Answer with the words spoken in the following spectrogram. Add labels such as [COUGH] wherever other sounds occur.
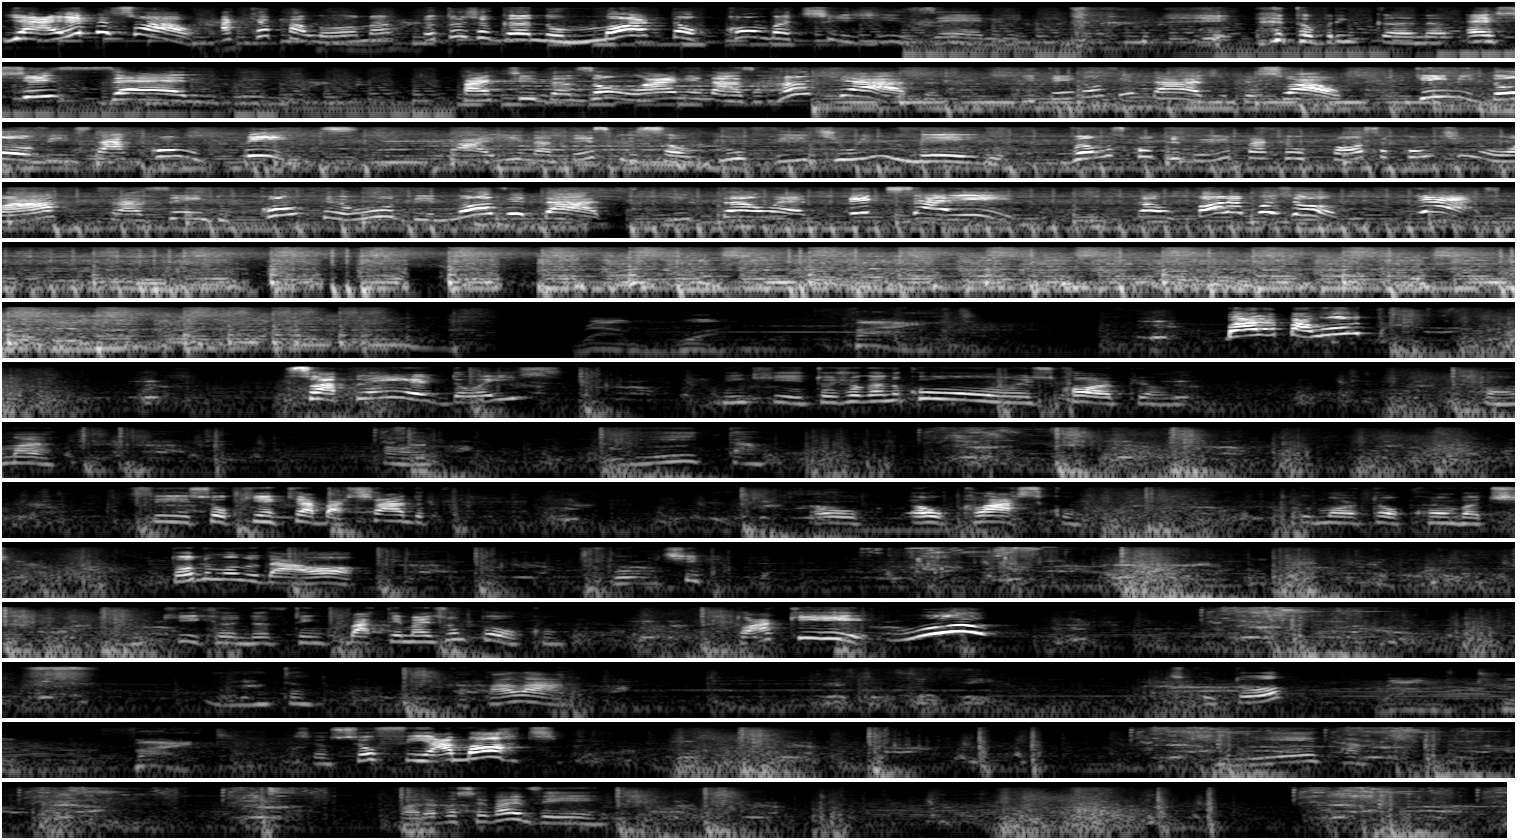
E aí, pessoal? Aqui é a Paloma. Eu tô jogando Mortal Kombat XL. [LAUGHS] tô brincando. É XL. Partidas online nas ranqueadas. E tem novidade, pessoal. Game Dove está com Pix. Tá aí na descrição do vídeo e-mail. Vamos contribuir para que eu possa continuar trazendo conteúdo e novidades. Então é Pix aí! Então bora pro jogo! Yes! Bora pra luta! Só player 2. Vem aqui, tô jogando com Scorpion. Toma. Ó. Eita. Esse soquinho aqui abaixado. É o, é o clássico do Mortal Kombat. Todo mundo dá, ó. Aqui, que eu ainda tenho que bater mais um pouco. Tô aqui. Uh! Então, vai pra lá. Escutou? Esse é seu fim. A morte! Eita. Agora você vai ver.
